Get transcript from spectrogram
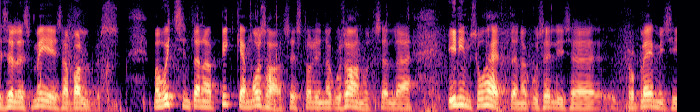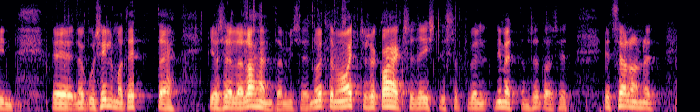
selles meie sa palves. ma võtsin täna pikem osa, sest olin nagu saanud selle inimsuhete nagu sellise probleemi siin nagu silmad ette ja selle lahendamise, no ütleme, Mattiuse kaheksateist lihtsalt veel nimetan sedasi, et, et seal on, et,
